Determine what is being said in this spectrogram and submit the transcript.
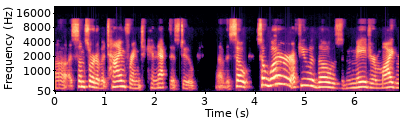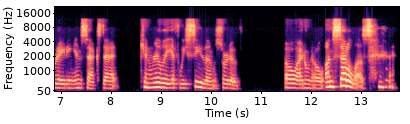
uh, some sort of a time frame to connect this to uh, so, so what are a few of those major migrating insects that can really, if we see them, sort of, oh, I don't know, unsettle us?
